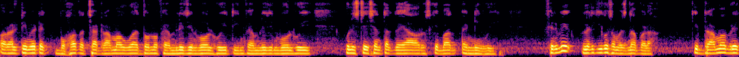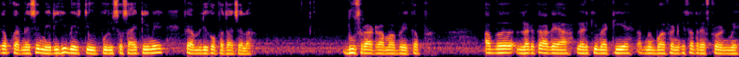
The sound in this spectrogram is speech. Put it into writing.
और अल्टीमेट एक बहुत अच्छा ड्रामा हुआ, दोनों फैमिलीज़ इन्वॉल्व हुई, तीन फैमिलीज़ इन्वॉल्व हुई पुलिस स्टेशन तक गया और उसके बाद एंडिंग हुई। फिर भी लड़की को समझना पड़ा। कि ड्रामा ब्रेकअप करने से मेरी ही बेइज्जती हुई, पूरी सोसाइटी में, फैमिली को पता चला। दूसरा ड्रामा ब्रेकअप। अब लड़का गया, लड़की बैठी है अपने बॉयफ्रेंड के साथ रेस्टोरेंट में।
